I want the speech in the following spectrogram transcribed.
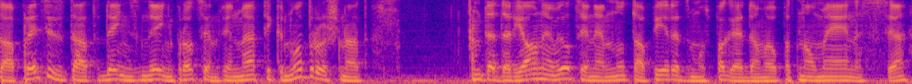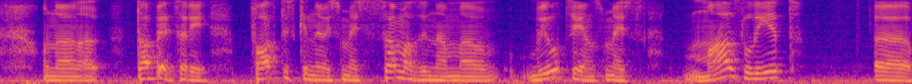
tā precizitāte 99% vienmēr tika nodrošināta. Tad ar jauniem vilcieniem nu, tā pieredze mums pagaidām vēl pat nav mēnesis. Ja? Un, tāpēc arī faktiski nevis mēs samazinām vilcienus, mēs mazliet uh,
